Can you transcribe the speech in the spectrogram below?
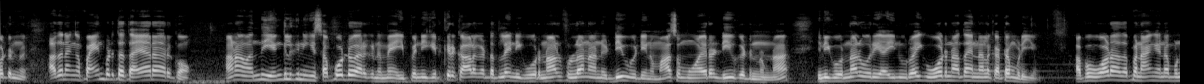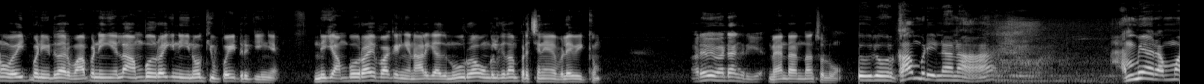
ஓட்டணும். அதை நாங்கள் பயன்படுத்த தயாராக இருக்கோம். ஆனால் வந்து எங்களுக்கு நீங்கள் சப்போர்ட்டிவாக இருக்கணுமே. இப்போ இன்றைக்கி இருக்கிற காலகட்டத்தில் இன்றைக்கி ஒரு நாள் ஃபுல்லாக நான் டியூ கட்டணும் மாதம் மூவாயிரம் டியூ கட்டணும்னா இன்றைக்கி ஒரு நாள் ஒரு ஐநூறுரூவாய்க்கு ஓடினா தான் என்னால் கட்ட முடியும். அப்போ ஓடாதப்ப நாங்கள் என்ன பண்ணுவோம்? வெயிட் பண்ணிட்டு தான் இருப்போம். அப்போ நீங்கள் எல்லாம் ஐம்பது ரூபாய்க்கு நீங்கள் நோக்கி போயிட்டு இருக்கீங்க. இன்றைக்கி ஐம்பது ரூபாய் பார்க்குறீங்க நாளைக்கு அது நூறுரூவா உங்களுக்கு தான் பிரச்சனையை விளைவிக்கும். அறவே வேண்டாங்கிறீங்க. வேண்டான்னு தான் சொல்லுவோம். இதில் ஒரு காமெடி என்னன்னா அம்மையார் அம்மா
